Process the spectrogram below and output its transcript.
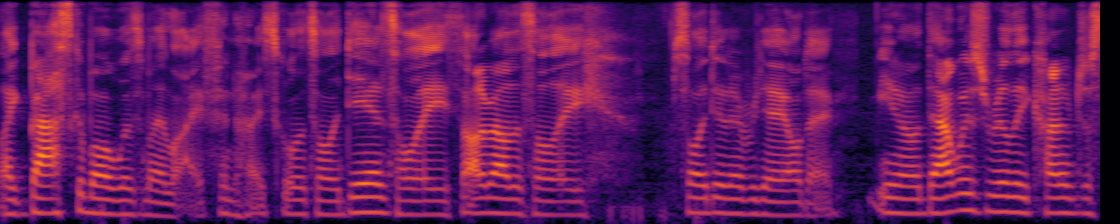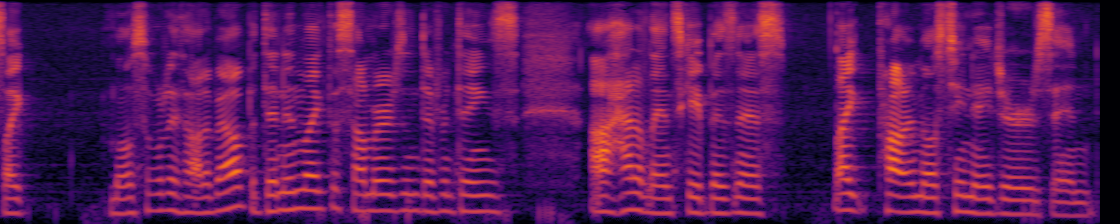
Like basketball was my life in high school. That's all I did. That's all I thought about. That's all I, all I did every day, all day. You know, that was really kind of just like most of what I thought about. But then in like the summers and different things, I had a landscape business, like probably most teenagers, and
